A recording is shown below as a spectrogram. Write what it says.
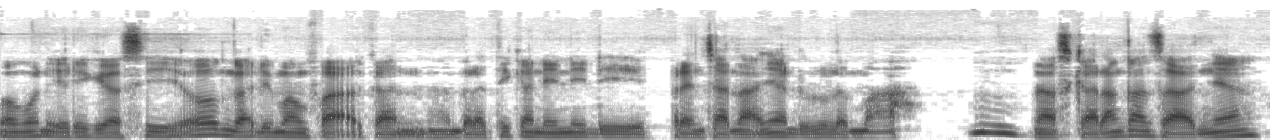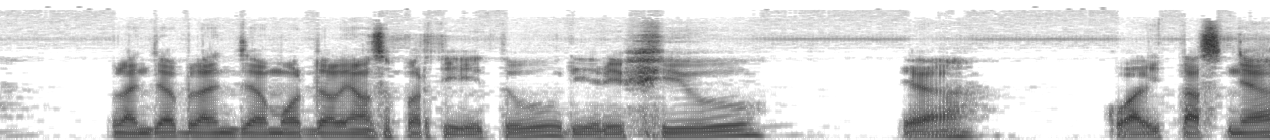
Bangun irigasi oh nggak dimanfaatkan. Nah, berarti kan ini di perencanaannya dulu lemah. Hmm. nah sekarang kan saatnya belanja belanja modal yang seperti itu di review ya kualitasnya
